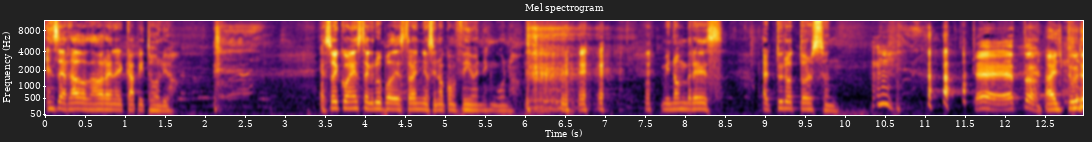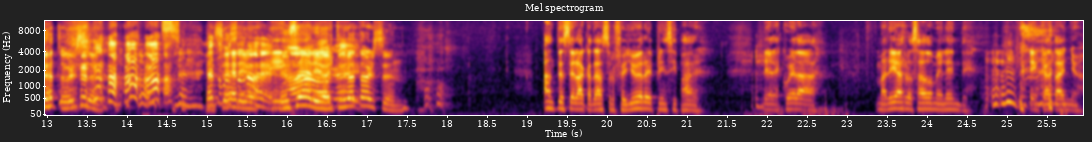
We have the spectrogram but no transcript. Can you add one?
encerrados ahora en el Capitolio. Estoy con este grupo de extraños y no confío en ninguno. Mi nombre es Arturo Thorson. ¿Qué es esto? Arturo Thorson. ¿Es ¿En serio? ¿En Ah, serio? ok. Arturo Thorson. Antes de la catástrofe, yo era el principal de la escuela María Rosado Meléndez en Cataño.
